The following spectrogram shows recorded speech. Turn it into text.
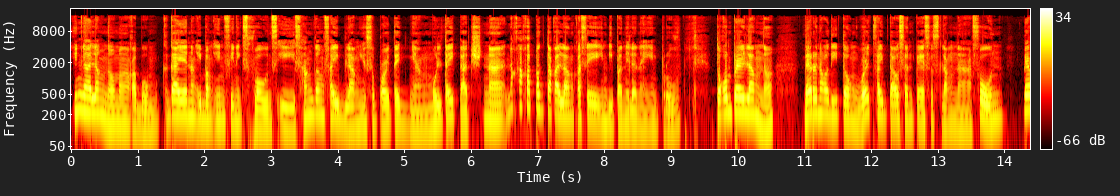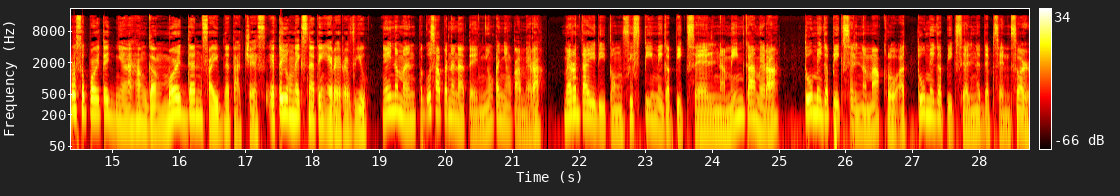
Yun nga lang no mga kaboom, kagaya ng ibang Infinix phones is hanggang 5 lang yung supported niyang multi-touch na nakakapagtaka lang kasi hindi pa nila na-improve. To compare lang no, meron ako ditong worth 5,000 pesos lang na phone pero supported niya hanggang more than 5 na touches. Ito yung next nating i-review. Ngayon naman, pag-usapan na natin yung kanyang camera. Meron tayo ditong 50 megapixel na main camera, 2 megapixel na macro at 2 megapixel na depth sensor.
